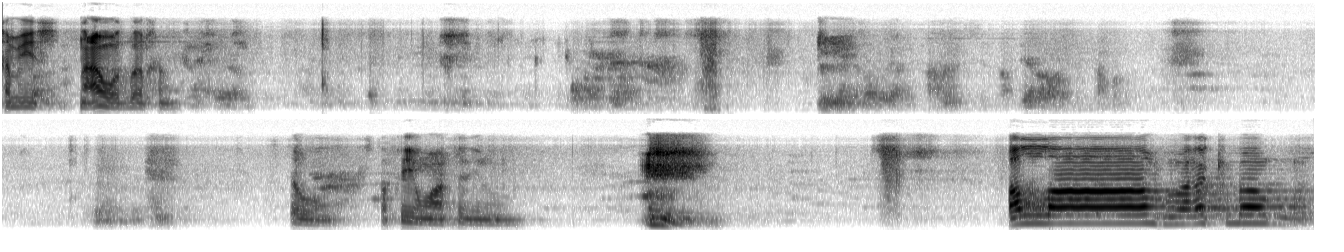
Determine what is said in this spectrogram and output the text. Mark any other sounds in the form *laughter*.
الخميس. نعوض بقى الخميس. استووا. استقيموا واعتدلوا. *clears throat* الله أكبر.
